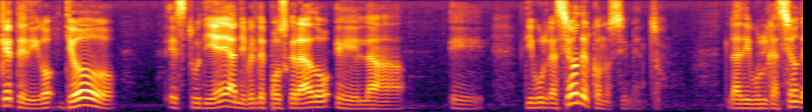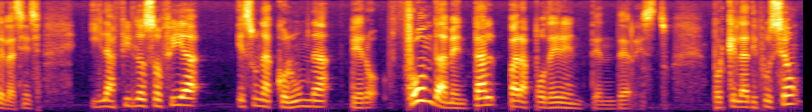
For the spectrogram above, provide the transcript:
¿qué te digo? Yo estudié a nivel de posgrado eh, la eh, divulgación del conocimiento, la divulgación de la ciencia. Y la filosofía es una columna, pero fundamental para poder entender esto. Porque la difusión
